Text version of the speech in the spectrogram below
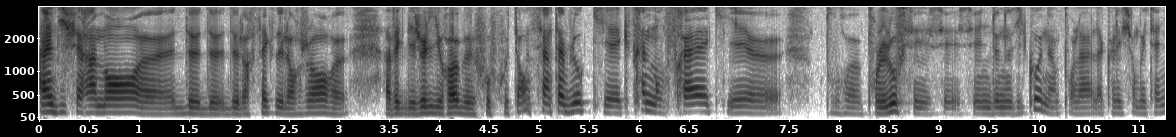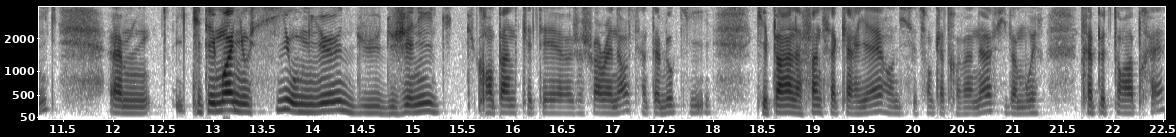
indifféremment de, de, leur sexe, de leur genre, avec des jolies robes faux froutants. C'est un tableau qui est extrêmement frais, qui est euh, pour, le Louvre, c'est une de nos icônes hein, pour la, collection britannique, euh, qui témoigne aussi au mieux du, génie du grand peintre qui était euh, Joshua Reynolds. C'est un tableau qui, qui, est peint à la fin de sa carrière, en 1789. Il va mourir très peu de temps après.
